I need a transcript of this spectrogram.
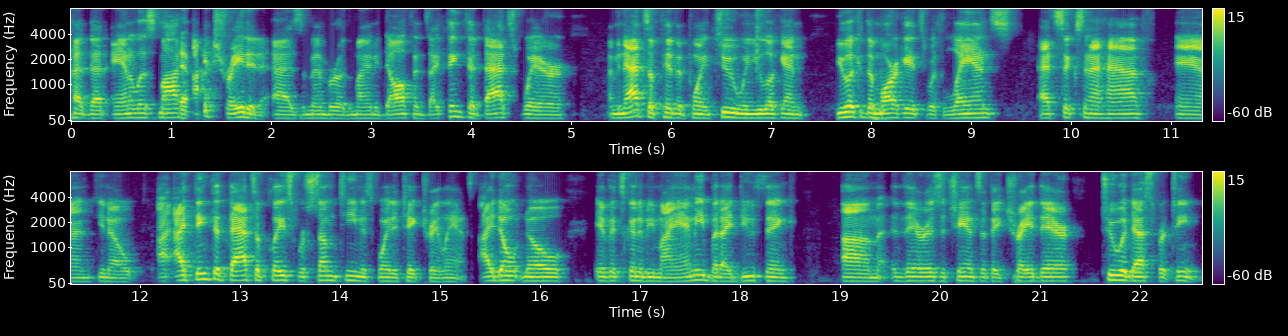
that, that analyst mock. Yep. I traded as a member of the Miami Dolphins. I think that that's where. I mean, that's a pivot point too. When you look and you look at the markets with Lance at six and a half, and you know, I, I think that that's a place where some team is going to take Trey Lance. I don't know if it's going to be Miami, but I do think um, there is a chance that they trade there to a desperate team.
